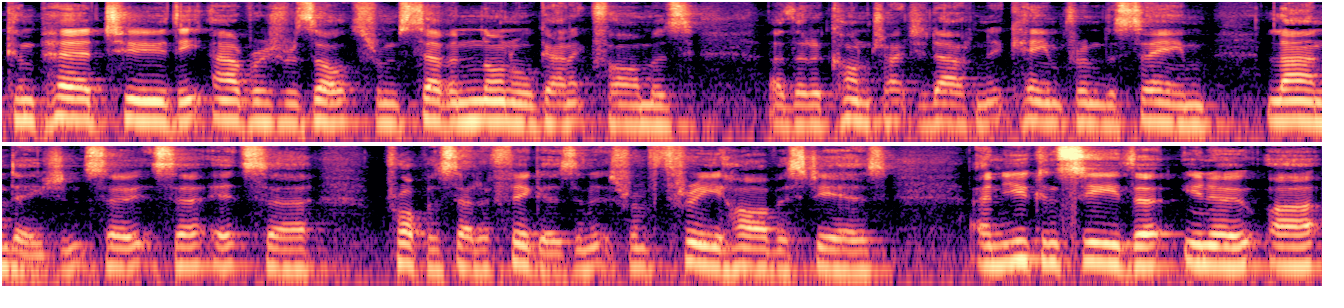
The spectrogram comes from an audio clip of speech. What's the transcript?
compared to the average results from seven non-organic farmers uh, that are contracted out, and it came from the same land agent. So it's a, it's a proper set of figures, and it's from three harvest years. And you can see that, you know, uh,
